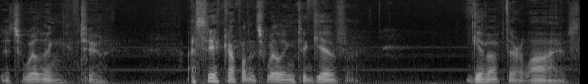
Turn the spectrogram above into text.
that's willing to, I see a couple that's willing to give, give up their lives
